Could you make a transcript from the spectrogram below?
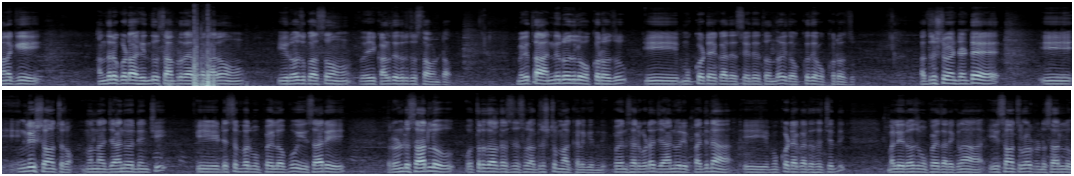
మనకి అందరూ కూడా హిందూ సాంప్రదాయ ప్రకారం ఈ రోజు కోసం వెయ్యి కళ్ళతో ఎదురు చూస్తూ ఉంటాం. మిగతా అన్ని రోజులు ఒక్కరోజు ఈ ముక్కోటి ఏకాదశి ఏదైతే ఉందో ఇది ఒక్కదే ఒక్కరోజు అదృష్టం ఏంటంటే ఈ ఇంగ్లీష్ సంవత్సరం మొన్న జనవరి నుంచి ఈ డిసెంబర్ ముప్పై లోపు ఈసారి రెండుసార్లు ఉత్తర దర్శనం అదృష్టం మాకు కలిగింది. పోయినసారి కూడా జనవరి పదిన ఈ ముక్కోటి ఏకాదశి వచ్చింది. మళ్ళీ ఈరోజు ముప్పై తారీఖున ఈ సంవత్సరంలో రెండుసార్లు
